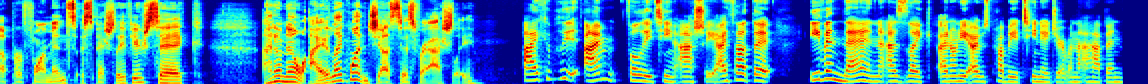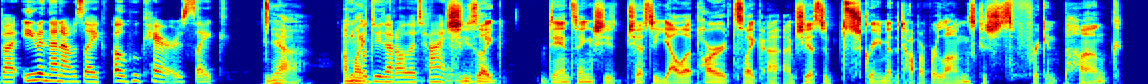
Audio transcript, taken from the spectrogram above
a performance, especially if you're sick. I don't know. I like want justice for Ashlee. I complete I'm fully team Ashlee. I thought that even then as like I don't I was probably a teenager when that happened, but even then I was like, "Oh, who cares?" Like Yeah. I'm like people like do that all the time. she's like dancing. She she has to yell at parts. Like uh, she has to scream at the top of her lungs because she's freaking punk.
